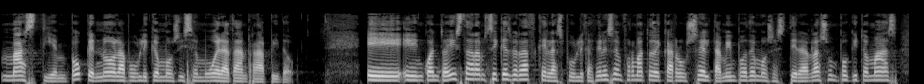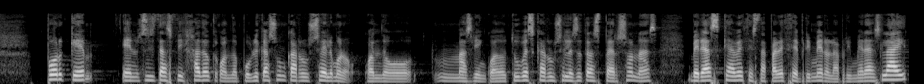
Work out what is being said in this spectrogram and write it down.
más tiempo, que no la publiquemos y se muera tan rápido. Eh, en cuanto a Instagram, sí que es verdad que las publicaciones en formato de carrusel también podemos estirarlas un poquito más porque eh, no sé si te has fijado que cuando publicas un carrusel, bueno, cuando, más bien, cuando tú ves carruseles de otras personas, verás que a veces te aparece primero la primera slide,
